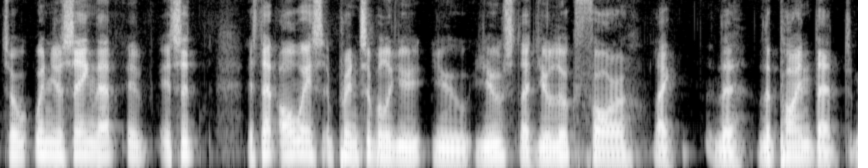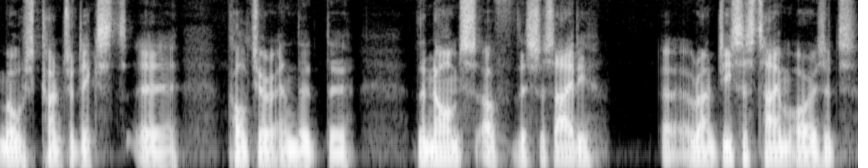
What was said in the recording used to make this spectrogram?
So when you're saying that, is it is that always a principle you you use that you look for like the the point that most contradicts uh, culture and the the the norms of the society uh, around Jesus time or is it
